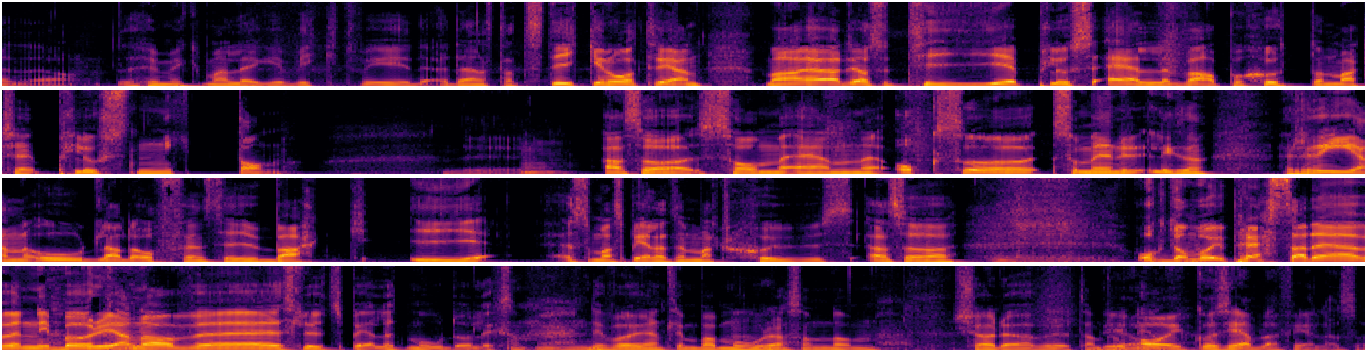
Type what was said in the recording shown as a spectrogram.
eh, ja, hur mycket man lägger vikt vid den statistiken återigen. Man hade alltså 10 plus 11 på 17 matcher, plus 19. Alltså som en, också som en liksom, renodlad offensiv back i, som har spelat en match sju. Alltså, och de var ju pressade även i början av eh, slutspelet, Modo. Liksom. Det var ju egentligen bara Mora som de körde över utan det problem. är AIKs jävla fel alltså.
